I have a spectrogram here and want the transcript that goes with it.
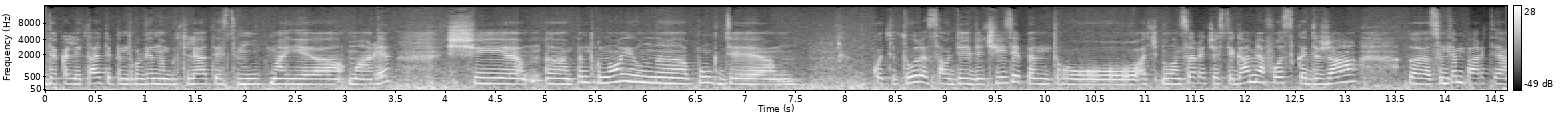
de calitate pentru vin îmbuteliat este mult mai ă, mare și ă, pentru noi un punct de cotitură sau de decizie pentru lansarea acestei game a fost că deja uh, suntem partea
